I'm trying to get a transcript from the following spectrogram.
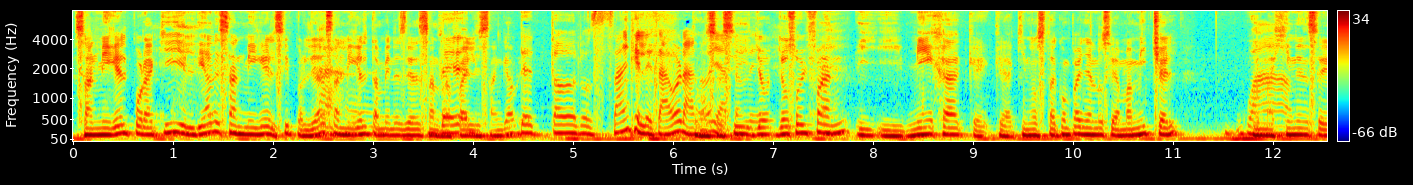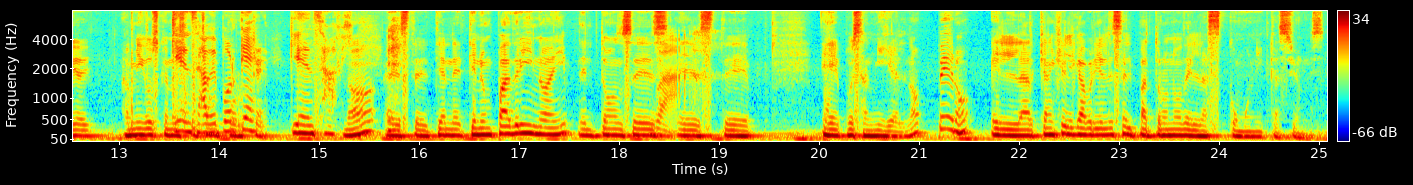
San Miguel por aquí y el día de San Miguel, sí, pero el día de San Miguel también es día de San De- Rafael y San Gabriel. De todos los ángeles ahora, Entonces, ¿no? Ya sí, también. yo, yo soy fan y, y mi hija que, que aquí nos está acompañando se llama Michelle. Imagínense, amigos que nos ¿Quién sabe por qué? ¿Quién sabe? ¿no? Este, tiene, tiene un padrino ahí, entonces, este, eh, pues San Miguel, ¿no? Pero el arcángel Gabriel es el patrono de las comunicaciones,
